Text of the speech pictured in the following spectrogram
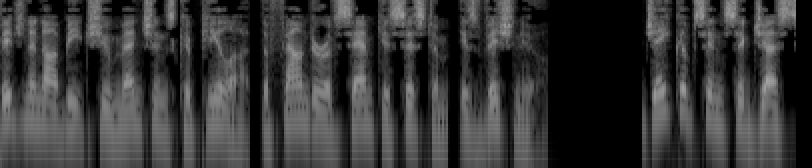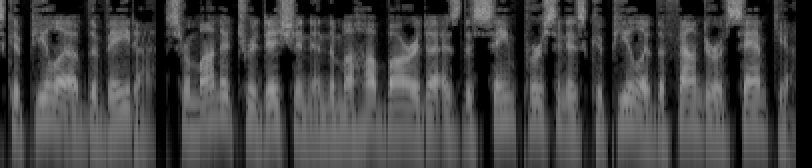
Vijnanabhikshu mentions Kapila, the founder of Samkhya system, is Vishnu. Jacobson suggests Kapila of the Veda, Sramana tradition and the Mahabharata as the same person as Kapila the founder of Samkhya,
